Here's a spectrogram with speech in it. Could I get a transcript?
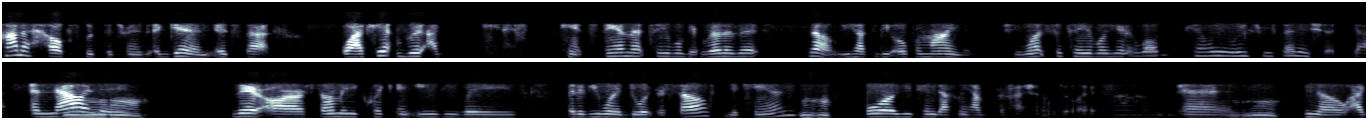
kind of helps with the trans. Again, it's that. Well, I can't. Ri- I can't stand that table. Get rid of it. No, you have to be open minded. She wants the table here. Well, can we at least refinish it? Yes. And nowadays Mm. there are so many quick and easy ways that if you want to do it yourself, you can, Mhm. or you can definitely have a professional do it. Um, and Mhm. you know, I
